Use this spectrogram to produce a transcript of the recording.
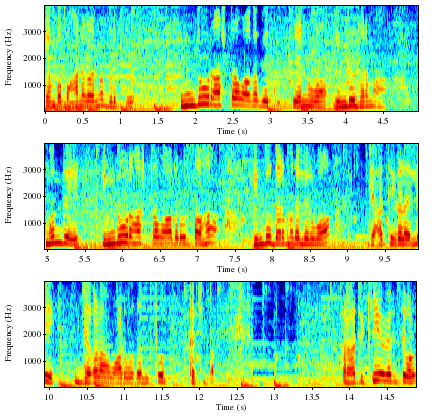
ಎಂಬ ಬಾಣಗಳನ್ನು ಬಿಡುತ್ತಿವೆ. ಹಿಂದೂ ರಾಷ್ಟ್ರವಾಗಬೇಕು ಎನ್ನುವ ಹಿಂದೂ ಧರ್ಮ. ಮುಂದೆ ಹಿಂದೂ ರಾಷ್ಟ್ರವಾದರೂ ಸಹ ಹಿಂದೂ ಧರ್ಮದಲ್ಲಿರುವ ಜಾತಿಗಳಲ್ಲಿ ಜಗಳವಾಡುವುದಂತೂ ಖಚಿತ. ರಾಜಕೀಯ ವ್ಯಕ್ತಿಗಳು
